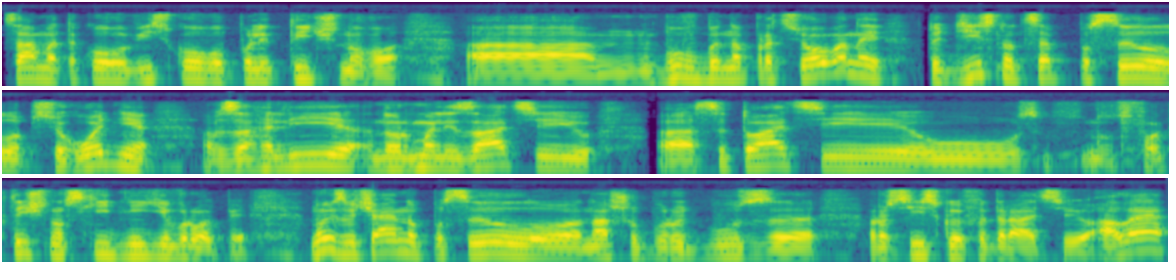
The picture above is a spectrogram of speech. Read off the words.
саме такого військово-політичного, був би напрацьований, то дійсно це посилило б сьогодні взагалі нормалізацію е, ситуації у ну, фактично в східній Європі. Ну і звичайно посилило нашу боротьбу з Російською Федерацією. Але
